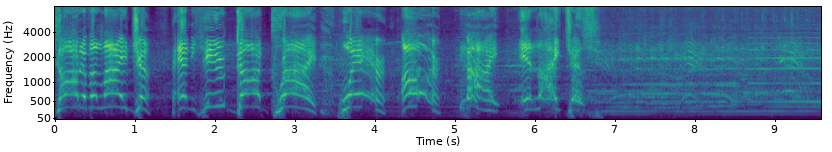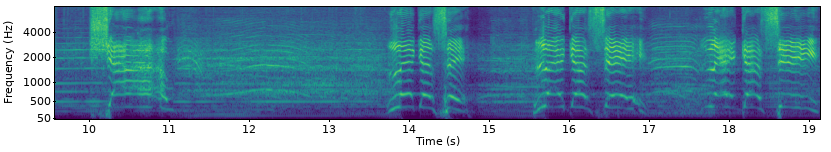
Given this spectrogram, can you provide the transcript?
God of Elijah? And hear God cry, Where are my Elijahs? Shout! Legacy! Legacy! Legacy!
